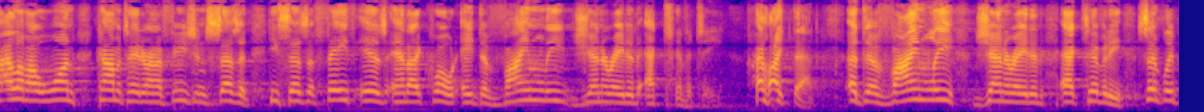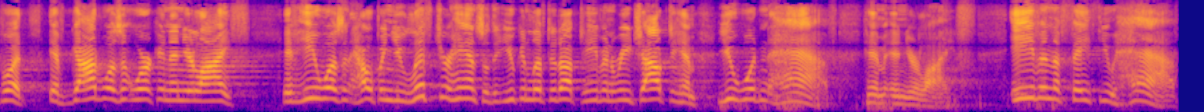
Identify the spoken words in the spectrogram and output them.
I love how one commentator on Ephesians says it. He says that faith is, and I quote, a divinely generated activity. I like that. A divinely generated activity. Simply put, if God wasn't working in your life, if He wasn't helping you lift your hand so that you can lift it up to even reach out to Him, you wouldn't have Him in your life. Even the faith you have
